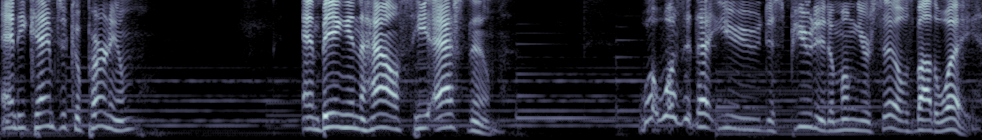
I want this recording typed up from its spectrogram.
And he came to Capernaum, and being in the house, he asked them, What was it that you disputed among yourselves by the way?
